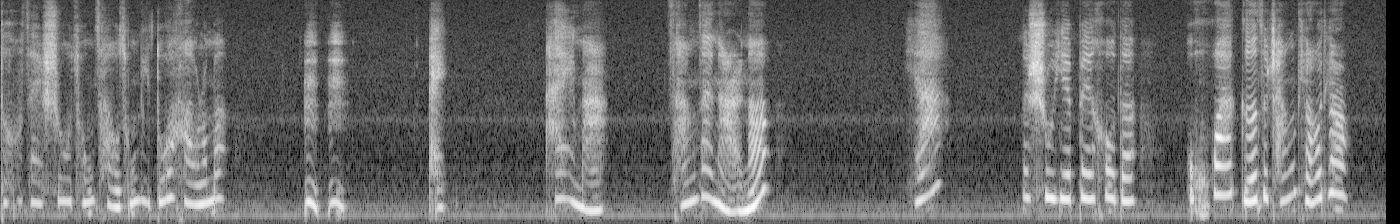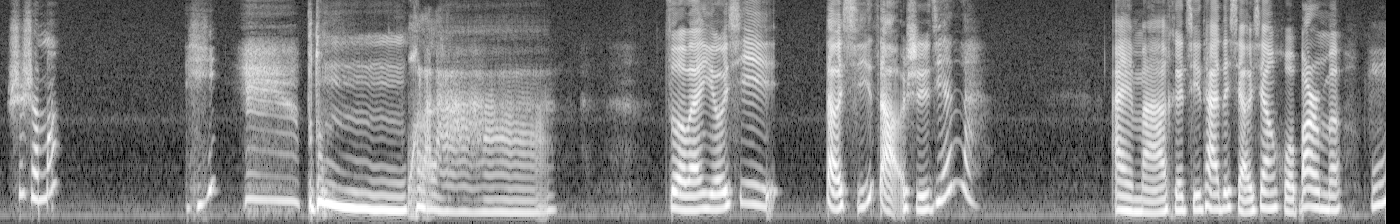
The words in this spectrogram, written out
都在树丛、草丛里躲好了吗？嗯嗯。哎，艾玛，藏在哪儿呢？呀，那树叶背后的花格子长条条是什么？嘿嘿，扑通，哗啦啦。做完游戏，到洗澡时间了。艾玛和其他的小象伙伴们，呜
